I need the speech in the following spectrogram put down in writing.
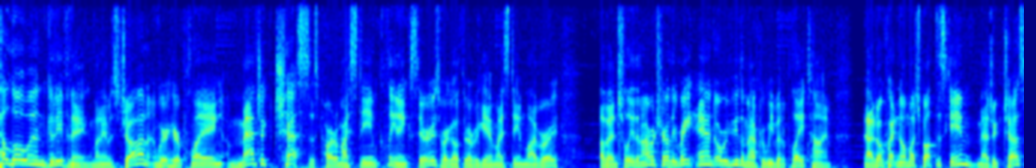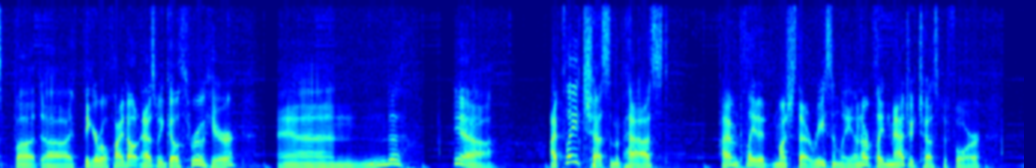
Hello and good evening. My name is Jon, and we're here playing Magic Chess as part of my Steam cleaning series, where I go through every game in my Steam library, eventually, then arbitrarily rate and or review them after a wee bit of playtime. Now, I don't quite know much about this game, Magic Chess, but uh, I figure we'll find out as we go through here. And yeah, I played chess in the past. I haven't played it much that recently. I've never played Magic Chess before,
